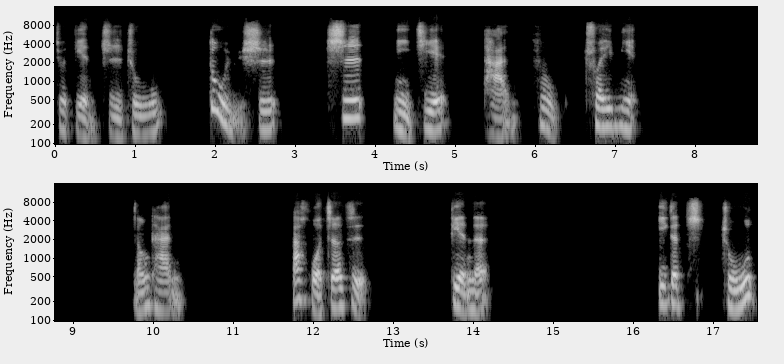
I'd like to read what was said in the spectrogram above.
就点纸烛，度与师，师你接，潭复吹灭。龙潭把火折子点了一个纸烛，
